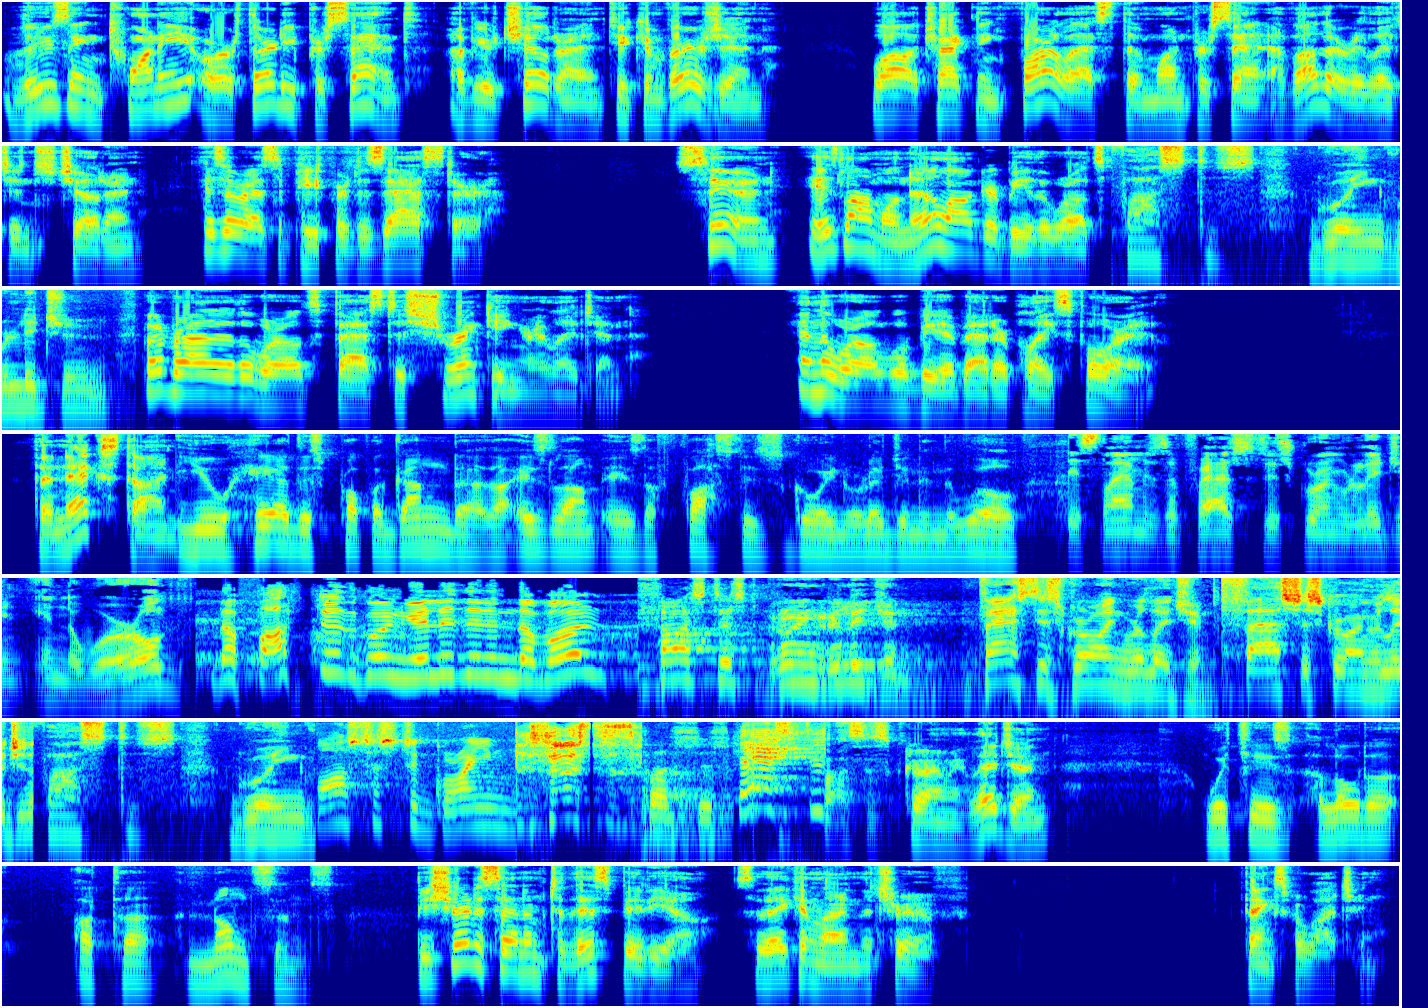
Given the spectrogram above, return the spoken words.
Losing 20 or 30% of your children to conversion while attracting far less than 1% of other religions' children is a recipe for disaster. Soon, Islam will no longer be the world's fastest growing religion, but rather the world's fastest shrinking religion. And the world will be a better place for it. The next time you hear this propaganda that Islam is the fastest growing religion in the world, Islam is the fastest growing religion in the world. The fastest growing religion in the world. Fastest growing religion. Fastest growing religion. Fastest growing religion. Fastest growing. Fastest growing. Fastest. Fastest. Fastest growing religion. Which is a load of utter nonsense. Be sure to send them to this video so they can learn the truth. Thanks for watching.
